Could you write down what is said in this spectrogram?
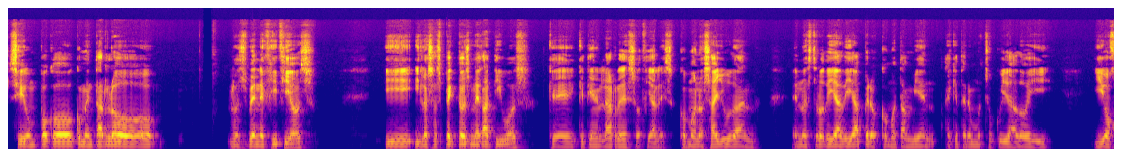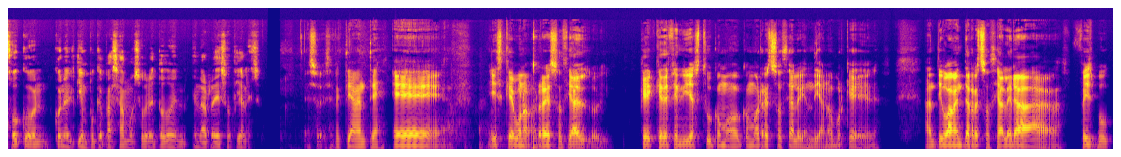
Sí, un poco comentar los beneficios y, y, los aspectos negativos que, tienen las redes sociales, cómo nos ayudan en nuestro día a día, pero cómo también hay que tener mucho cuidado y, ojo con, el tiempo que pasamos, sobre todo en, las redes sociales. Eso es, efectivamente. Eh, y es que, bueno, red social, ¿qué, definirías tú como, red social hoy en día? ¿no? Porque antiguamente red social era Facebook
